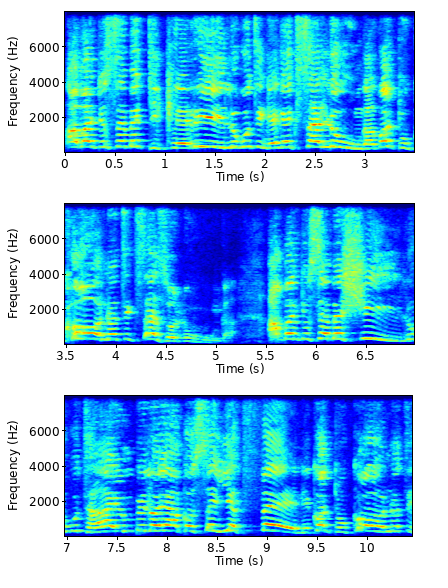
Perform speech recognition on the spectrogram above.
Abantu sebedeclareile ukuthi ngeke kusalunga kodwa ukhona othi kusazolunga. Abantu sebeshilo ukuthi hayi impilo yakho seyekufeni kodwa ukhona othi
